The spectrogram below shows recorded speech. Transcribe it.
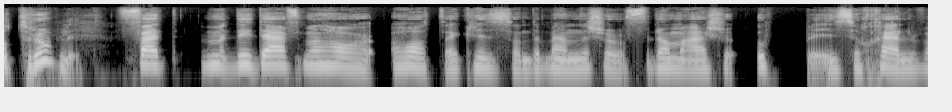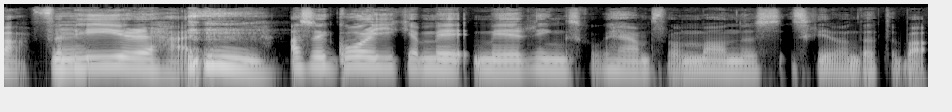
otroligt. För att, det är därför man ha- hatar krisande människor, för de är så uppe i sig själva. För Mm. det är ju det här. Alltså igår gick jag med, med ringskog hem från manusskrivandet och bara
